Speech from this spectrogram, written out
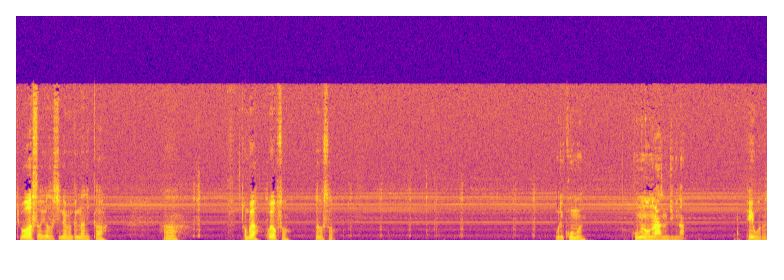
좋았어. 6시 되면 끝나니까. 아. 어, 뭐야. 왜 없어? 왜 없어? 우리 고문. 곰은 오늘 안 움직이나? 데이원은?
